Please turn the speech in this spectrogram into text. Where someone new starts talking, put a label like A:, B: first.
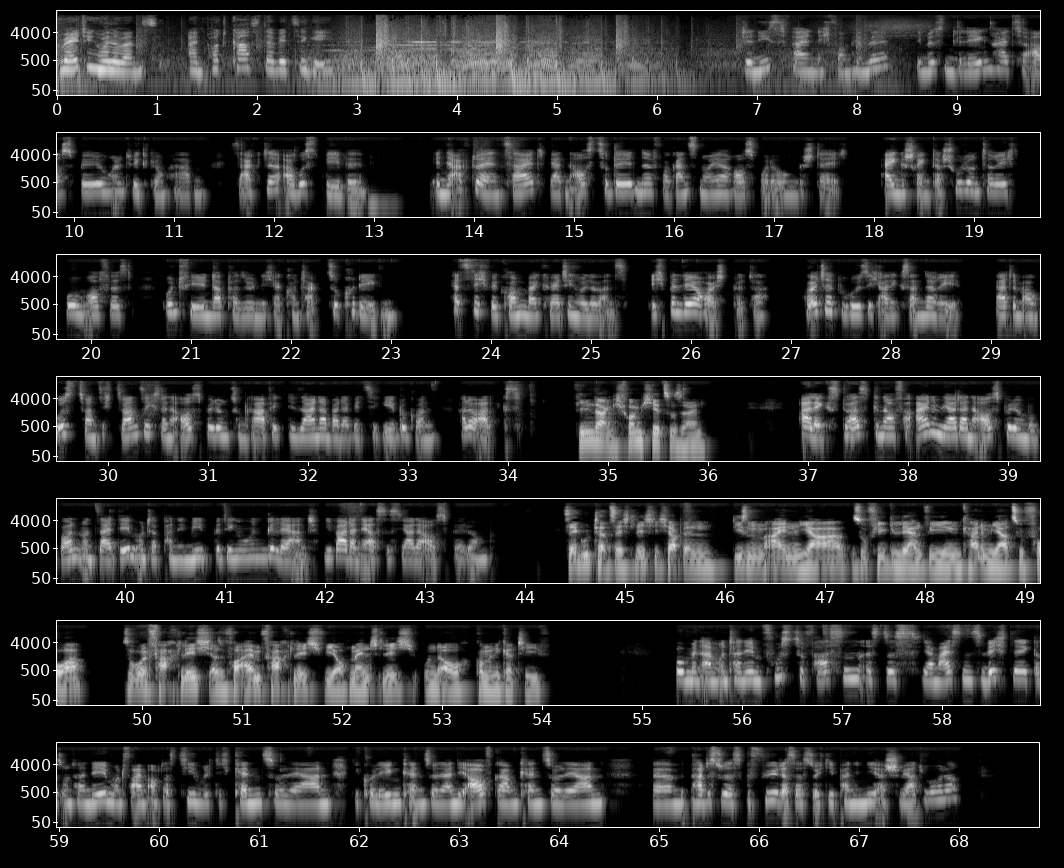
A: Creating Relevance, ein Podcast der WCG. Genies fallen nicht vom Himmel, sie müssen Gelegenheit zur Ausbildung und Entwicklung haben, sagte August Bebel. In der aktuellen Zeit werden Auszubildende vor ganz neue Herausforderungen gestellt. Eingeschränkter Schulunterricht, Homeoffice und fehlender persönlicher Kontakt zu Kollegen. Herzlich willkommen bei Creating Relevance. Ich bin Lea Heuchtkötter. Heute begrüße ich Alexander Reh. Er hat im August 2020 seine Ausbildung zum Grafikdesigner bei der WCG begonnen. Hallo Alex.
B: Vielen Dank, ich freue mich hier zu sein.
A: Alex, du hast genau vor einem Jahr deine Ausbildung begonnen und seitdem unter Pandemiebedingungen gelernt. Wie war dein erstes Jahr der Ausbildung?
B: Sehr gut tatsächlich. Ich habe in diesem einen Jahr so viel gelernt wie in keinem Jahr zuvor, sowohl fachlich, also vor allem fachlich, wie auch menschlich und auch kommunikativ
A: um in einem Unternehmen Fuß zu fassen, ist es ja meistens wichtig, das Unternehmen und vor allem auch das Team richtig kennenzulernen, die Kollegen kennenzulernen, die Aufgaben kennenzulernen. Ähm, hattest du das Gefühl, dass das durch die Pandemie erschwert wurde?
